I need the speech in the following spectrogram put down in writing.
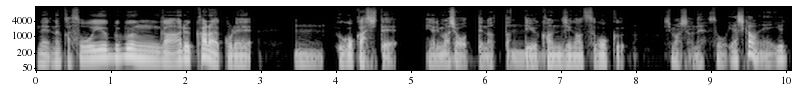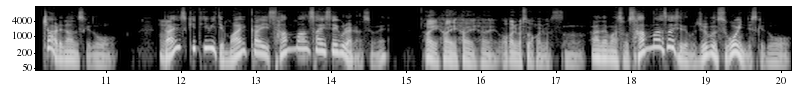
ね、なんかそういう部分があるから、これ、うん、動かしてやりましょうってなったっていう感じがすごくしましたね。そう。いや、しかもね、言っちゃあれなんですけど、うん大好き TV って毎回3万再生ぐらいなんですよね。はいはいはいはい。わかりますわかりますう。ん。あ、で、まあ、そう、3万再生でも十分すごいんですけど。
